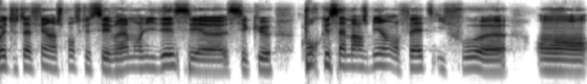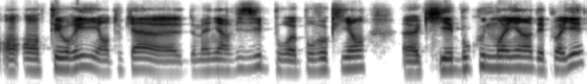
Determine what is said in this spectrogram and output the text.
Oui, tout à fait. Hein. Je pense que c'est vraiment l'idée, c'est euh, que pour que ça marche bien, en fait, il faut euh, en, théorie en tout cas euh, de manière visible pour vos clients euh, qui ait beaucoup de moyens à déployer.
